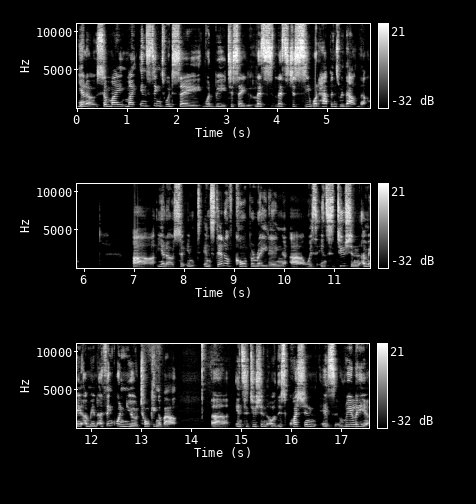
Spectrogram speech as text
you know. So my my instinct would say would be to say let's let's just see what happens without them. Uh, you know, so in, instead of cooperating uh, with institution, I mean, I mean, I think when you're talking about uh, institution or this question is really a,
